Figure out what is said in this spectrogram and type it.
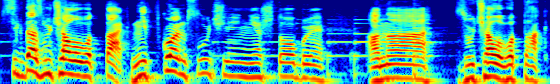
всегда звучала вот так. Ни в коем случае не чтобы она звучала вот так.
